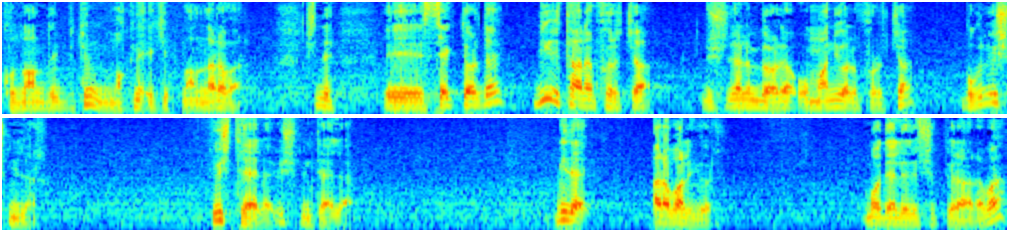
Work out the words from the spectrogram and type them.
Kullandığı bütün makine ekipmanları var. Şimdi e, sektörde bir tane fırça, düşünelim böyle o manuel fırça, bugün 3 milyar. 3 TL, 3000 TL. Bir de araba alıyor. Modeli düşük bir araba.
